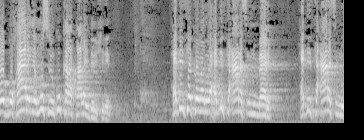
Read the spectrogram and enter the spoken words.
oo bukhaari iyo muslim ku kala taallay daliishadeen. Xadiidka koobaad waa xadiidka anas ibnu maalik. Xadiidka anas ibnu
